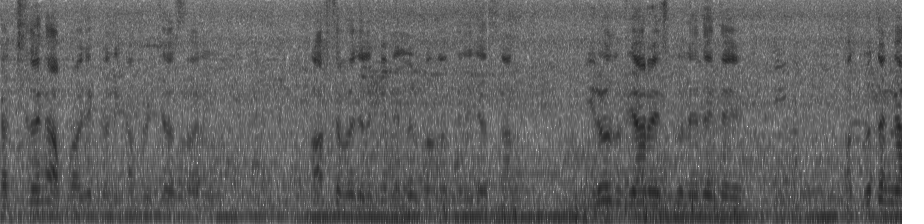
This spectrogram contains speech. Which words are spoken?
ఖచ్చితంగా ఆ ప్రాజెక్టులన్నీ కంప్లీట్ చేస్తామని రాష్ట్ర ప్రజలకి నెల్లూరు ప్రజలకు తెలియజేస్తున్నాను. ఈరోజు విఆర్ఐ స్కూల్ ఏదైతే అద్భుతంగా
